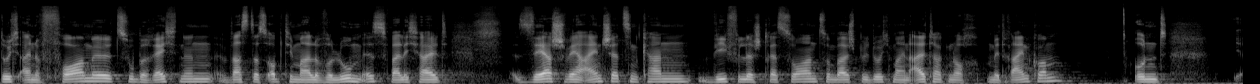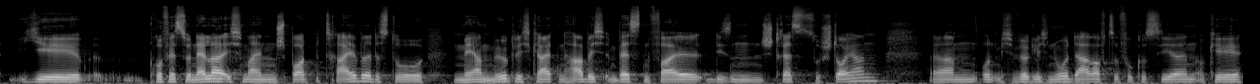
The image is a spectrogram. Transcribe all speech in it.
durch eine Formel zu berechnen, was das optimale Volumen ist, weil ich halt sehr schwer einschätzen kann, wie viele Stressoren zum Beispiel durch meinen Alltag noch mit reinkommen. Und je professioneller ich meinen Sport betreibe, desto mehr Möglichkeiten habe ich im besten Fall, diesen Stress zu steuern ähm, und mich wirklich nur darauf zu fokussieren, okay,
